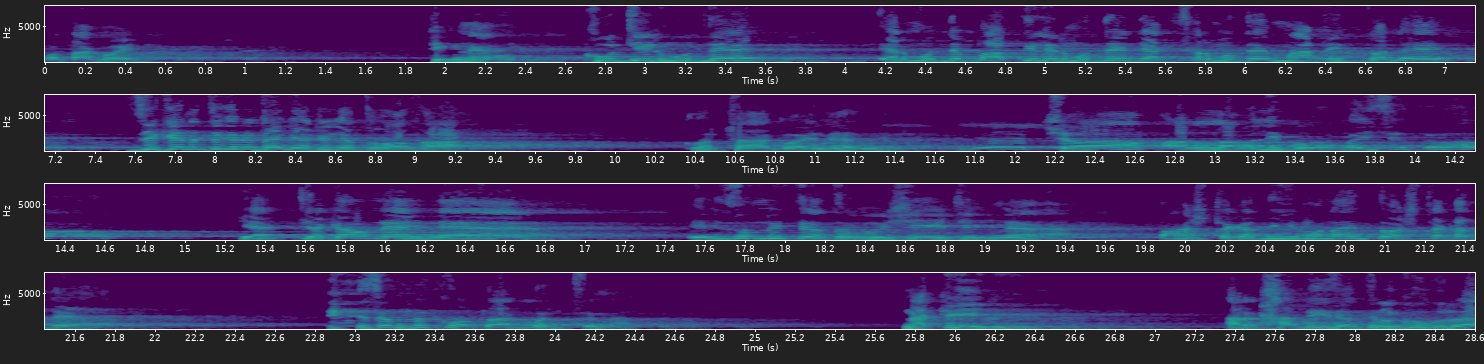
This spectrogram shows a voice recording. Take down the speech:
কথা কয় না। ঠিক না? খুঁটির মধ্যে, এর মধ্যে পাতিলের মধ্যে ডেক্সার মধ্যে, মাটির তলে, যেখানে যেখানে ঢালিয়া ঢুলিয়া থোয়া যায়। কথা কয় না রে। সব আল্লাহ আলী বউ পাইছে তো। এক টাকাও নেয় না। এই জন্যই তো এত খুশি, ঠিক না? পাঁচ টাকা দিলে মনে হয় দশ টাকা দেয়। এই জন্য কথা করছে না। নাকি? আর খাদি জাতুল কুবরা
